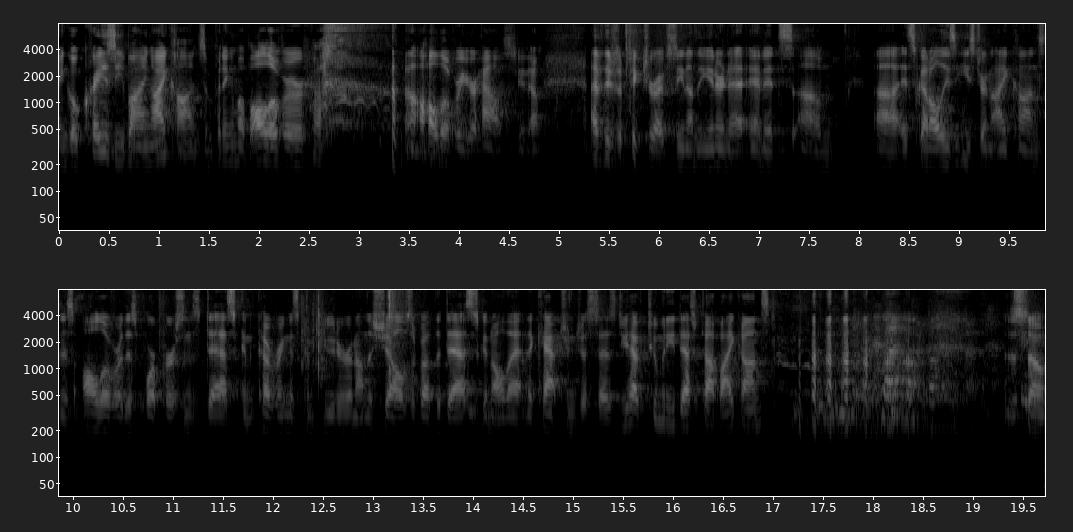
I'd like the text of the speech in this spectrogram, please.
and go crazy buying icons and putting them up all over, all over your house. You know, there's a picture I've seen on the internet, and it's um, uh, it's got all these Eastern icons and it's all over this poor person's desk and covering his computer and on the shelves above the desk and all that. And the caption just says, Do you have too many desktop icons? so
